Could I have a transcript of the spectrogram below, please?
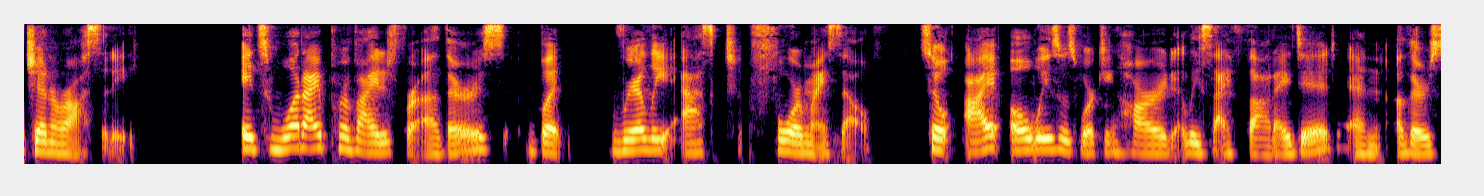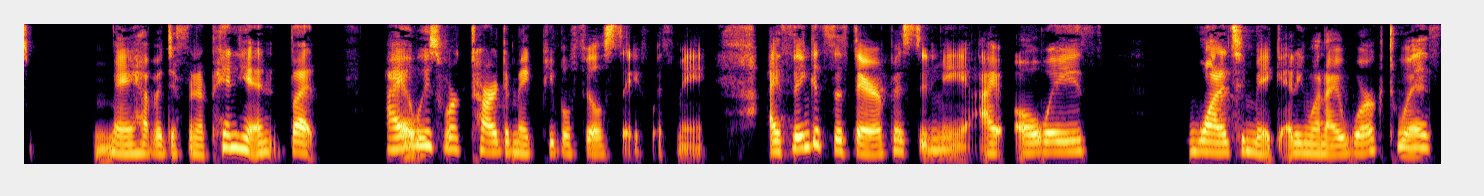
generosity. It's what I provided for others, but rarely asked for myself. So I always was working hard, at least I thought I did, and others may have a different opinion, but I always worked hard to make people feel safe with me. I think it's the therapist in me. I always wanted to make anyone I worked with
